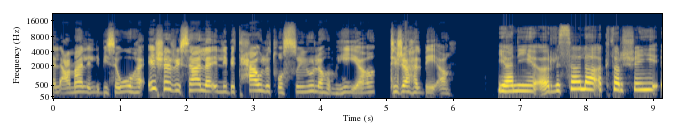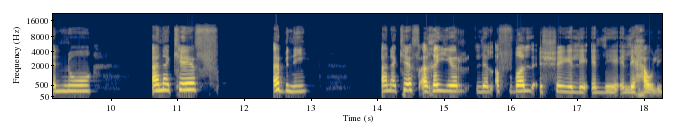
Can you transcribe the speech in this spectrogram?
الأعمال اللي بيسووها إيش الرسالة اللي بتحاولوا توصلوا لهم هي تجاه البيئة؟ يعني الرسالة أكثر شيء إنه أنا كيف أبني أنا كيف أغير للأفضل الشيء اللي اللي اللي حولي؟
